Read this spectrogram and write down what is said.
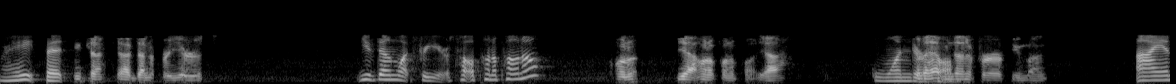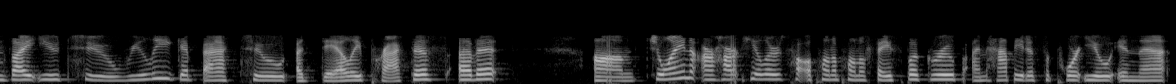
right? But okay, yeah, I've done it for years. You've done what for years? Ho'oponopono? Hono, yeah, Ho'oponopono, yeah. Wonderful. But I haven't done it for a few months. I invite you to really get back to a daily practice of it. Um, join our Heart Healers Ho'oponopono Facebook group. I'm happy to support you in that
